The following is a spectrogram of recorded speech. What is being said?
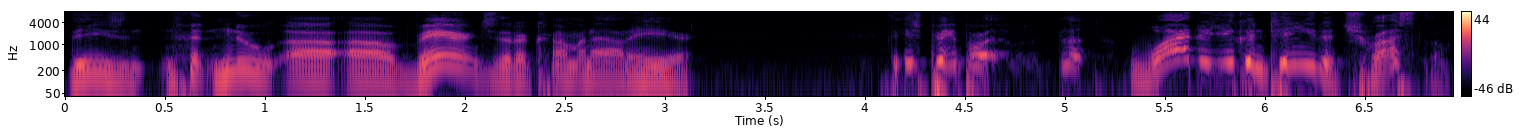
these new uh, uh, variants that are coming out of here. These people, look, why do you continue to trust them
